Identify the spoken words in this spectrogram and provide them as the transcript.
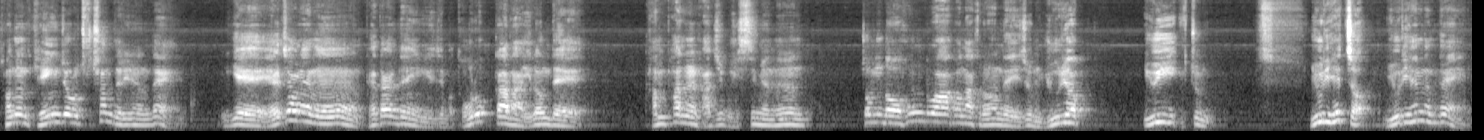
저는 개인적으로 추천드리는데 이게 예전에는 배달 대행이 이제 뭐 도로가나 이런데 간판을 가지고 있으면은 좀 더 홍보하거나 그러는데 좀 유력 유의 좀 유리했죠. 유리했는데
